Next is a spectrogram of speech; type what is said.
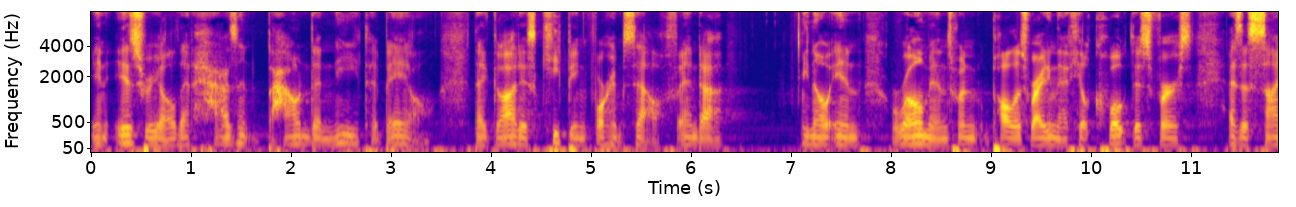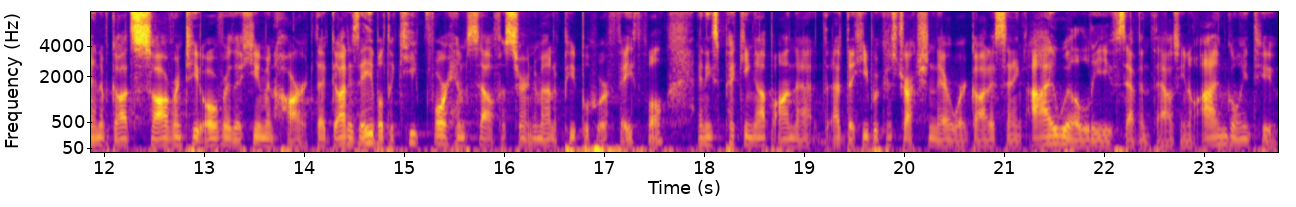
in Israel that hasn't bowed the knee to Baal, that God is keeping for himself. And uh, you know, in Romans, when Paul is writing that, he'll quote this verse as a sign of God's sovereignty over the human heart, that God is able to keep for himself a certain amount of people who are faithful. And he's picking up on that at the Hebrew construction there, where God is saying, I will leave 7,000. You know, I'm going to,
